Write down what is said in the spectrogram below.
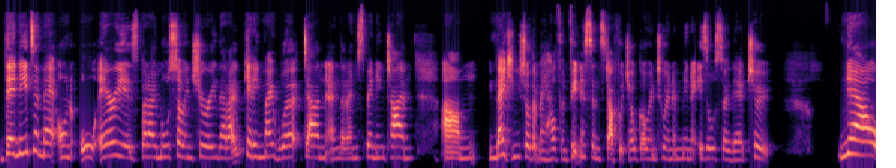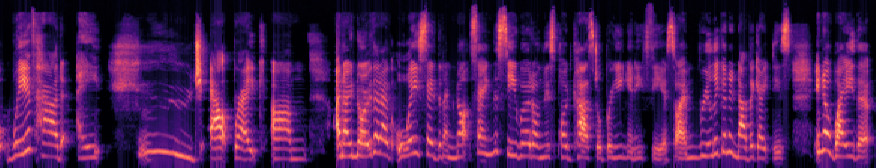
their needs are met on all areas, but I'm also ensuring that I'm getting my work done and that I'm spending time um, making sure that my health and fitness and stuff, which I'll go into in a minute, is also there too. Now, we've had a huge outbreak. Um, and I know that I've always said that I'm not saying the C word on this podcast or bringing any fear. So I'm really going to navigate this in a way that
